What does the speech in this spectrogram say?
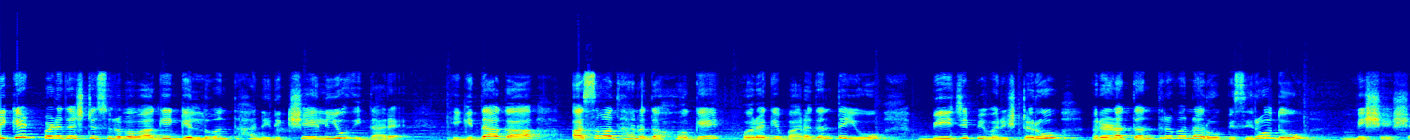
ಟಿಕೆಟ್ ಪಡೆದಷ್ಟು ಸುಲಭವಾಗಿ ಗೆಲ್ಲುವಂತಹ ನಿರೀಕ್ಷೆಯಲ್ಲಿಯೂ ಇದ್ದಾರೆ. ಹೀಗಿದ್ದಾಗ ಅಸಮಾಧಾನದ ಹೊಗೆ ಹೊರಗೆ ಬಾರದಂತೆಯೂ ಬಿಜೆಪಿ ವರಿಷ್ಠರು ರಣತಂತ್ರವನ್ನು ರೂಪಿಸಿರೋದು ವಿಶೇಷ.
